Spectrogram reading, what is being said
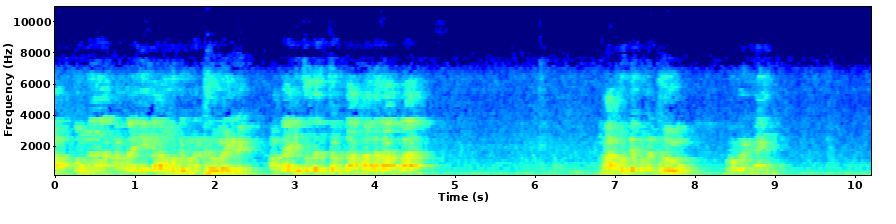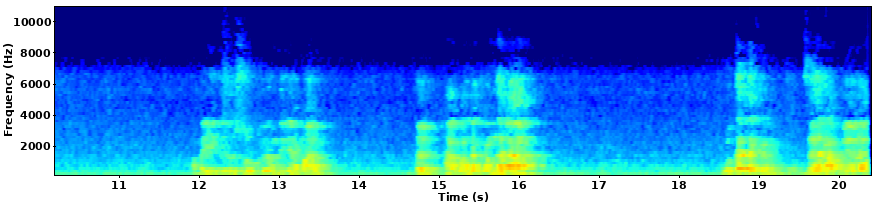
आपण आता हे लहान मोठेपणा ठरवलं आहे की नाही? आता ह्याचा जर चढता हा झाला आपला लहान मोठेपणा ठरवला. बरोबर आहे की नाही? आता इथे जर सोप क्रम दिले आपण तर हा कोणता क्रम झाला? उतरता क्रम. जर आपल्याला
